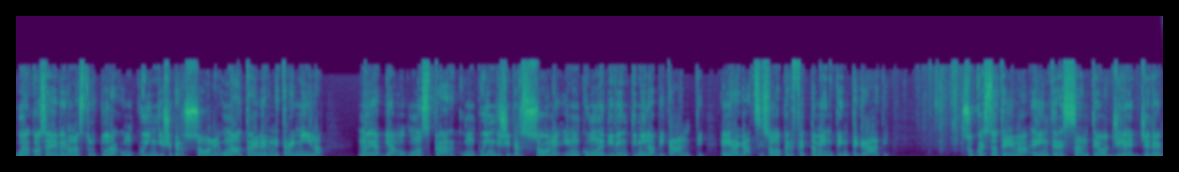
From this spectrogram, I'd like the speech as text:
Una cosa è avere una struttura con 15 persone, un'altra è averne 3.000 noi abbiamo uno SPRAR con 15 persone in un comune di 20.000 abitanti e i ragazzi sono perfettamente integrati. Su questo tema è interessante oggi leggere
